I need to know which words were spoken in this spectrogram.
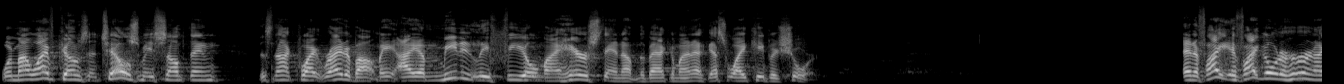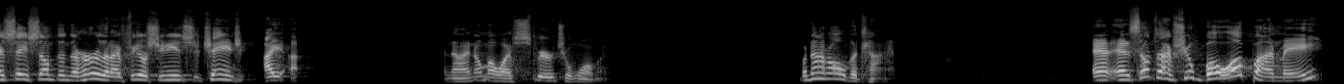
When my wife comes and tells me something that's not quite right about me, I immediately feel my hair stand up in the back of my neck. That's why I keep it short. And if I if I go to her and I say something to her that I feel she needs to change, I, I now I know my wife's spiritual woman, but not all the time. And, and sometimes she'll bow up on me.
